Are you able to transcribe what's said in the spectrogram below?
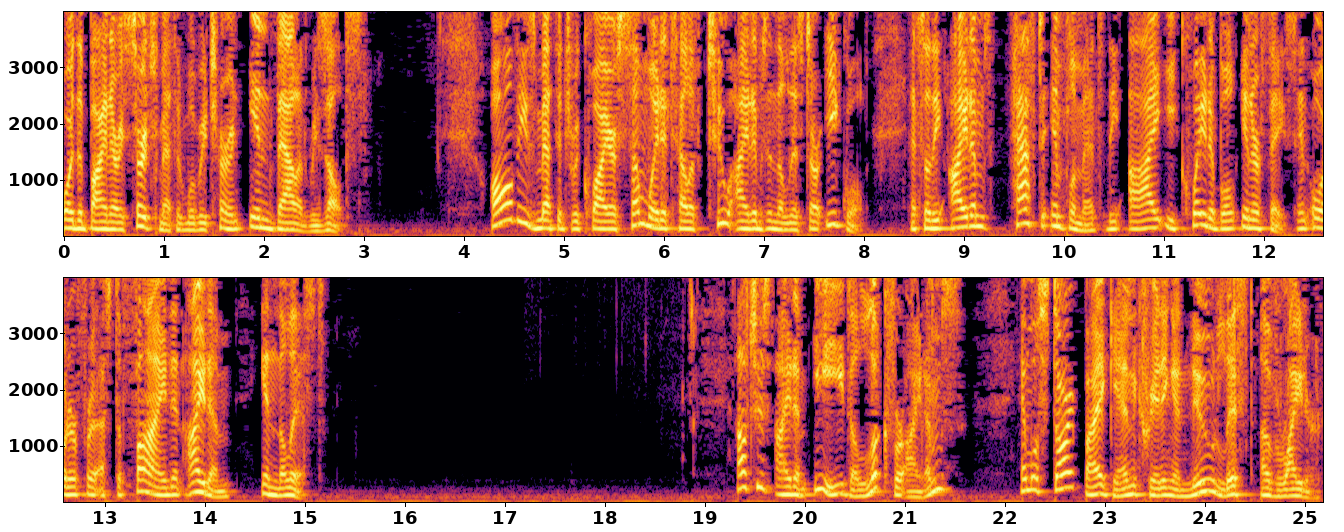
or the binary search method will return invalid results. All these methods require some way to tell if two items in the list are equal, and so the items have to implement the I-equatable interface in order for us to find an item in the list. I'll choose item E to look for items, and we'll start by again creating a new list of writer.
